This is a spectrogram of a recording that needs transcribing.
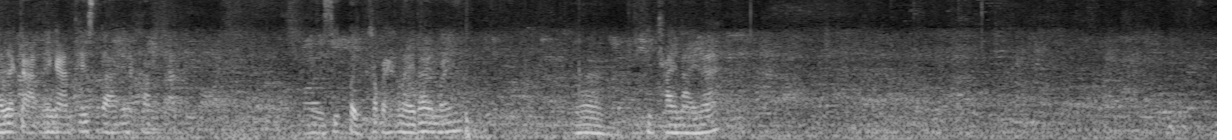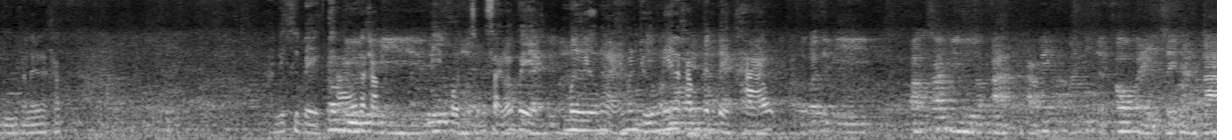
บรรยากาศ ในงานเทสไดรฟ์นะครับดูสิเปิดเข้าไปข้างในได้ไหมอ่าคือภายในนะดูกันเลยนะครับ อันนี้คือเบรกเท้านะครับ มีคนสงสัยว่าเบรกมือตรงไหน มันอยู่ตรงนี้นะครับ เป็นเบรกเท้า แล้วก็จะมีฟังก์ชันเมนูต่างๆนะครับให้สามารถที่จะเข้าไปใช้งานได้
